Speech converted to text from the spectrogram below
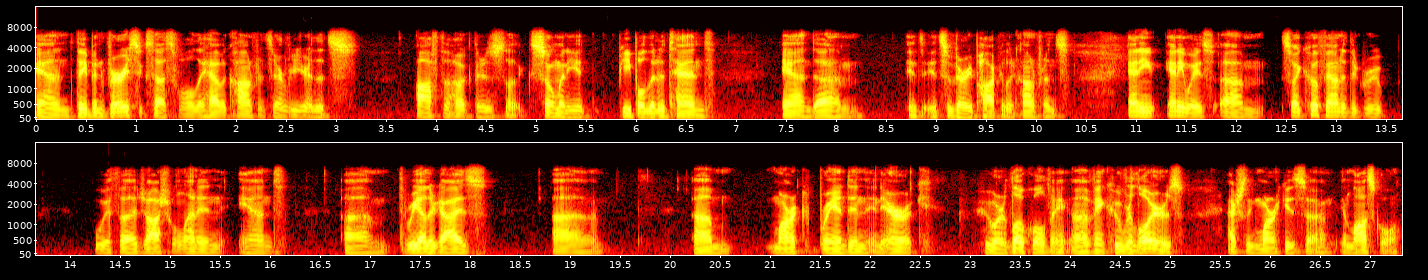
And they've been very successful. They have a conference every year that's off the hook. There's like so many people that attend, and um, it, it's a very popular conference. Any, anyways, um, so I co-founded the group with uh, Joshua Lenon and um, three other guys, uh, um, Mark, Brandon, and Eric, who are local uh, Vancouver lawyers. Actually, Mark is uh, in law school.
